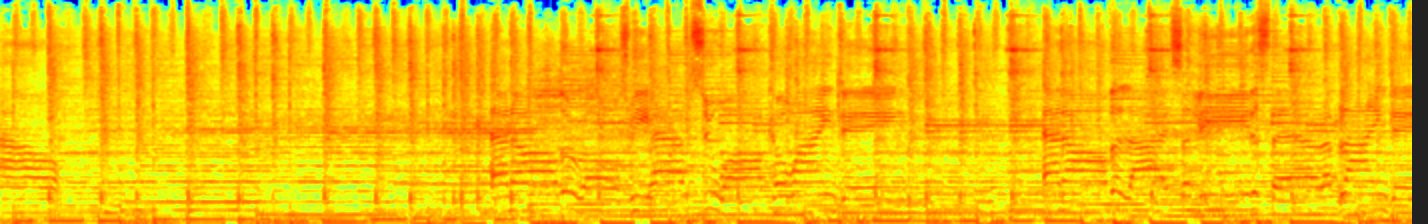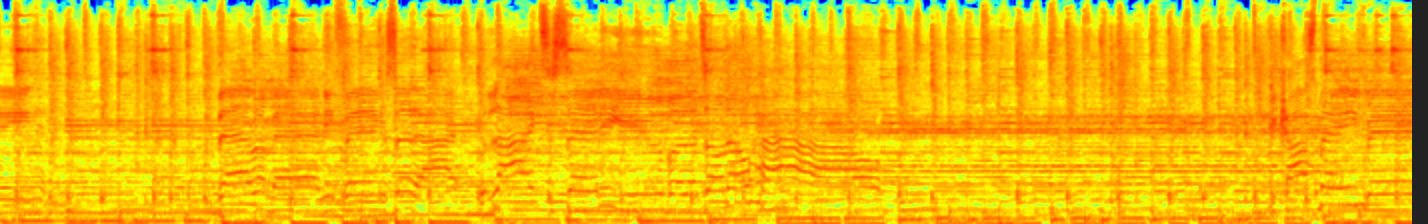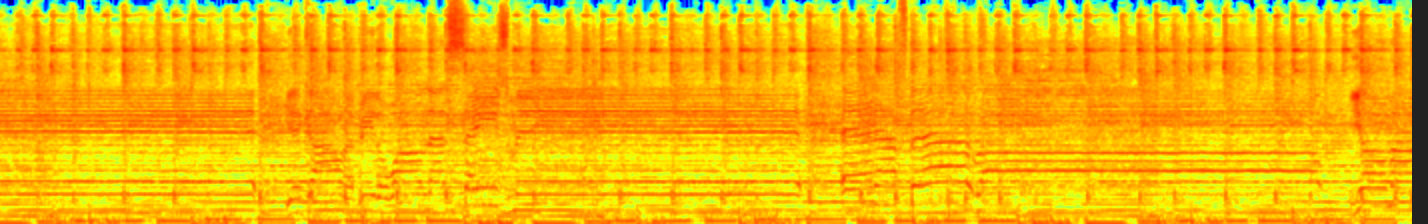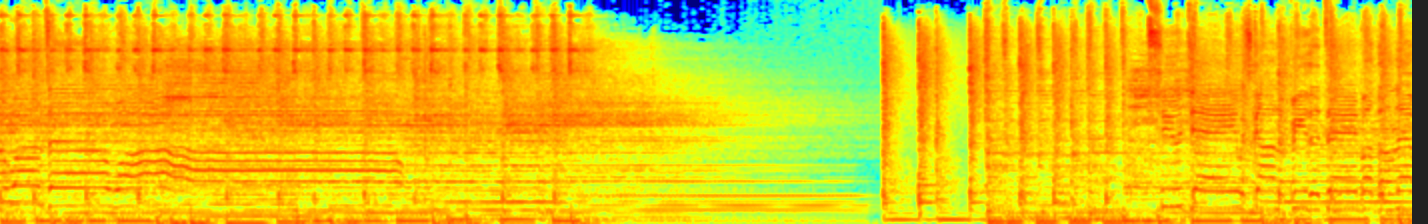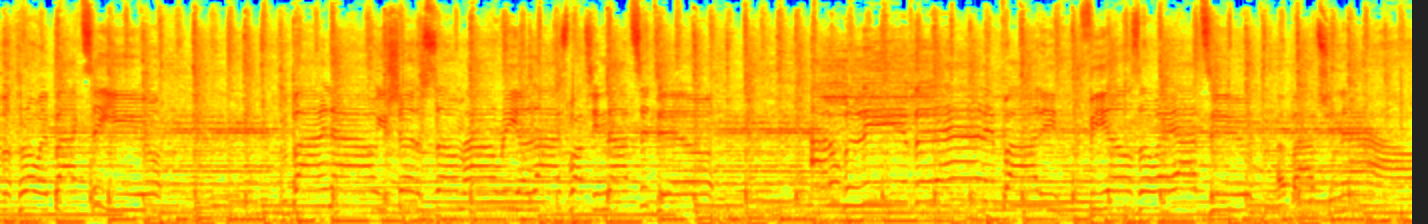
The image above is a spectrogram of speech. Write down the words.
should have somehow realized what you not to do. I don't believe that anybody feels the way I do about you now.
